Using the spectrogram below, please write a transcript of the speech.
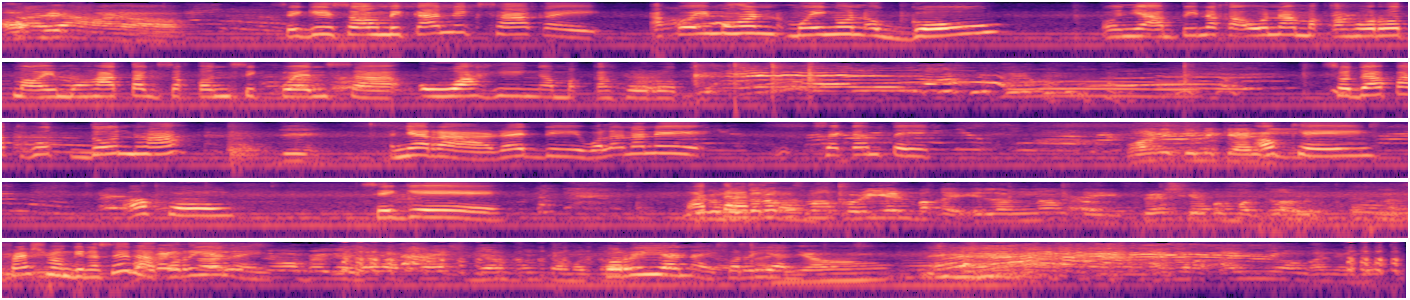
Okay, kaya. Sige, so ang mechanics ha kay ako imong moingon og go. Unya ang pinakauna makahurot mao imo hatag sa consequence sa uwahi nga makahurot. So dapat hot doon ha. Okay. Anya ra, ready. Wala na ni second take. Morning, Kimi Candy. Okay. Okay. Sige. Matras ko ko. mga Korean ba kay ilang no kay fresh kaya pang magkaon. Fresh man ginasay na, Korean ay. Magka- Korean ay, Korean. Anyong. Ano, anyong, anyong lupa.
